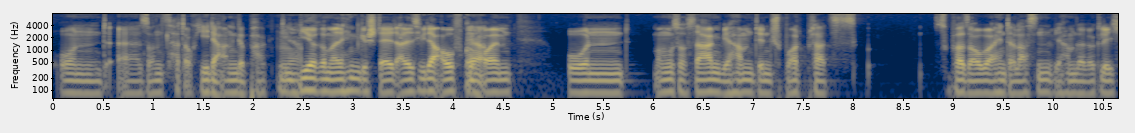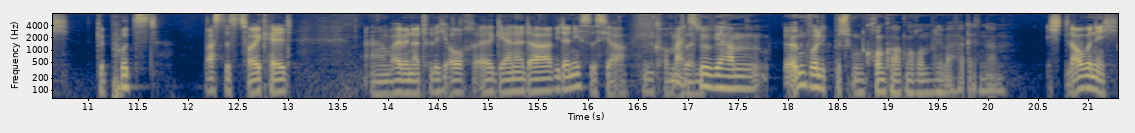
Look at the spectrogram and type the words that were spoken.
Und äh, sonst hat auch jeder angepackt, die Ja. Biere mal hingestellt, alles wieder aufgeräumt. Und man muss auch sagen, wir haben den Sportplatz super sauber hinterlassen. Wir haben da wirklich geputzt, was das Zeug hält, weil wir natürlich auch äh, gerne da wieder nächstes Jahr hinkommen Meinst würden. du, wir haben, irgendwo liegt bestimmt ein Kronkorken rum, den wir vergessen haben? Ich glaube nicht.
